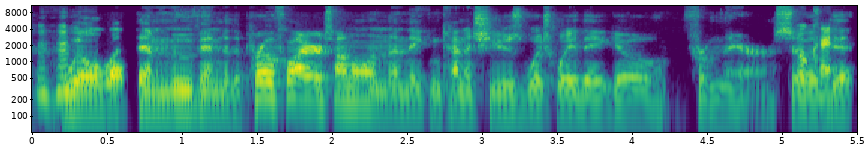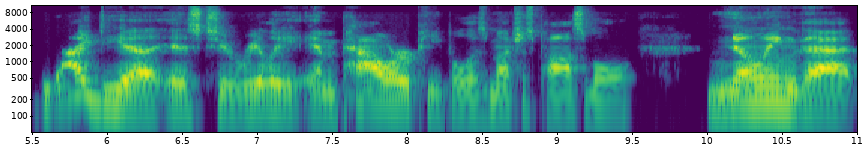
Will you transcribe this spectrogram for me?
Mhm. we'll let them move into the pro flyer tunnel and then they can kind of choose which way they go from there so Okay. the, the idea is to really empower people as much as possible knowing that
